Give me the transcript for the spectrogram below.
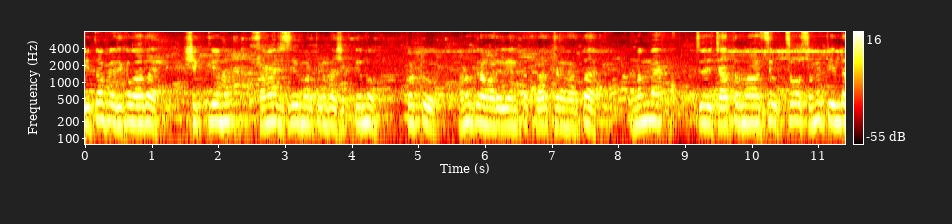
ಇತೋಪಿ ಅಧಿಕವಾದ ಶಕ್ತಿಯನ್ನು, ಸಮಾಜ ಸೇವೆ ಮಾಡ್ತಕ್ಕಂಥ ಶಕ್ತಿಯನ್ನು ಕೊಟ್ಟು ಅನುಗ್ರಹ ಮಾಡಲಿ ಅಂತ ಪ್ರಾರ್ಥನೆ ಮಾಡ್ತಾ ನಮ್ಮ ಚಾತುರ್ಮಾಸ್ಯ ಉತ್ಸವ ಸಮಿತಿಯಿಂದ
